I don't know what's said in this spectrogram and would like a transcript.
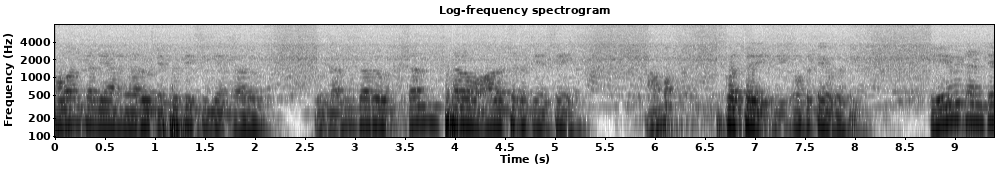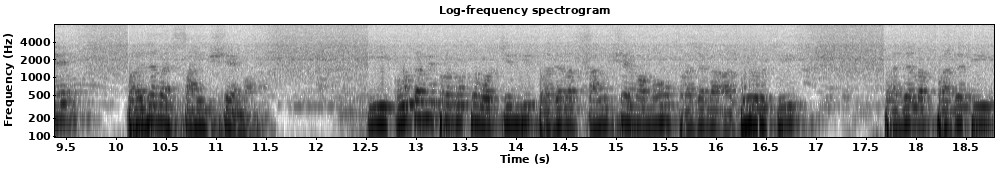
పవన్ కళ్యాణ్ గారు డిప్యూటీ సీఎం గారు వీళ్ళందరూ నిరంతరం ఆలోచన చేసే అమ్మకొచ్చే ఒకటే ఒకటి. ఏమిటంటే ప్రజల సంక్షేమం. ఈ కూటమి ప్రభుత్వం వచ్చింది ప్రజల సంక్షేమము ప్రజల అభివృద్ధి ప్రజల ప్రగతి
